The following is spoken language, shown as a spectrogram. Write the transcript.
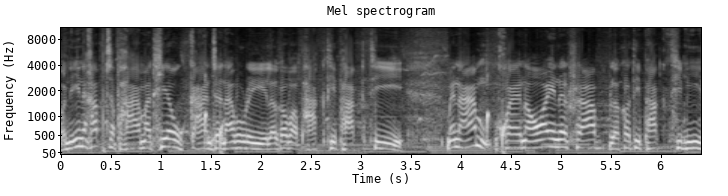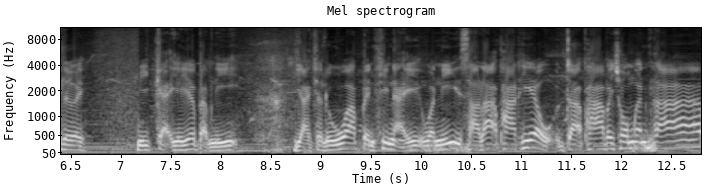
วันนี้นะครับจะพามาเที่ยวกาญจนบุรี แล้วก็มาพักที่พักที่แม่น้ำแควน้อยนะครับ แล้วก็ที่พักที่นี่เลย มีแกะเยอะๆแบบนี้ อยากจะรู้ว่าเป็นที่ไหน วันนี้สาระพาเที่ยวจะพาไปชมกันครับ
